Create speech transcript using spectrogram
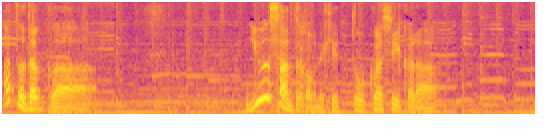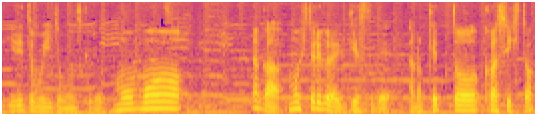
あと、なんか、ユウさんとかもね、血統詳しいから、入れてもいいと思うんですけど、もう、もう、なんか、もう一人ぐらいゲストで、あの、血統詳しい人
